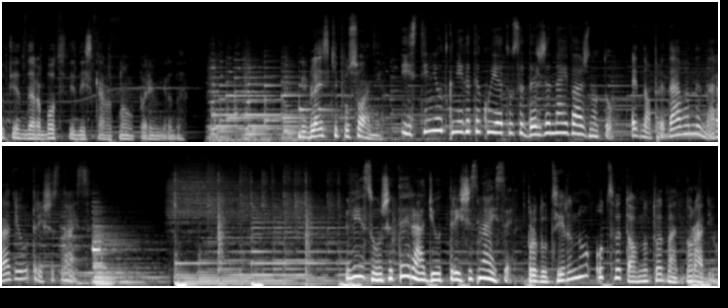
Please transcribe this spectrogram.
отидат да работят и да изкарат много пари в града. Библейски послания. Истини от книгата, която съдържа най-важното. Едно предаване на Радио 316. Вие слушате Радио 316. Продуцирано от Световното адвентно радио.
